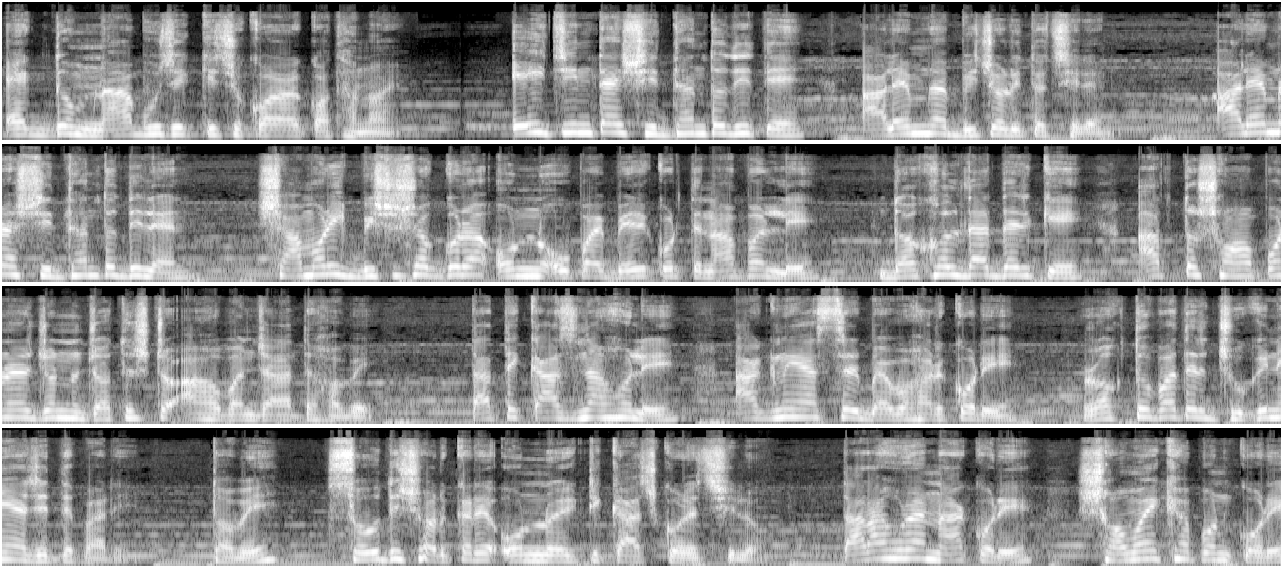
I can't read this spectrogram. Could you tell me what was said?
একদম না বুঝে কিছু করার কথা নয়। এই চিন্তায় সিদ্ধান্ত দিতে আলেমরা বিচলিত ছিলেন। আলেমরা সিদ্ধান্ত দিলেন, সামরিক বিশেষজ্ঞরা অন্য উপায় বের করতে না পারলে দখলদারদেরকে আত্মসমর্পণের জন্য যথেষ্ট আহ্বান জানাতে হবে। তাতে কাজ না হলে আগ্নেয়াস্ত্রের ব্যবহার করে রক্তপাতের ঝুঁকি নেওয়া যেতে পারে। তবে সৌদি সরকারে অন্য একটি কাজ করেছিল। তাড়াহুড়া না করে সময় ক্ষেপণ করে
